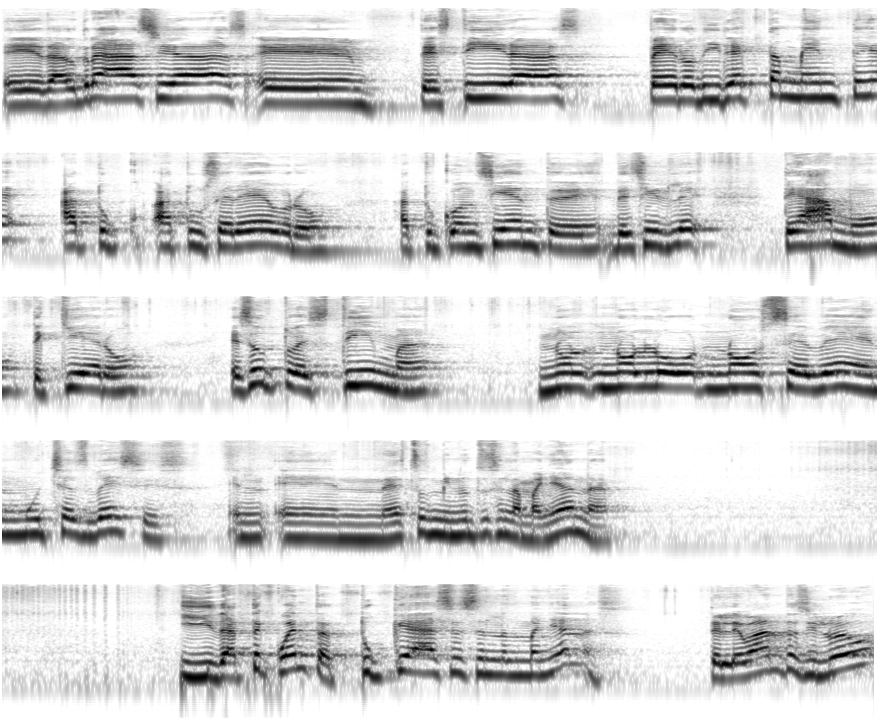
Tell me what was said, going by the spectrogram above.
eh, das gracias, eh, te estiras, pero directamente a tu, a tu cerebro, a tu consciente, decirle te amo, te quiero, esa autoestima no, no, lo, no se ve muchas veces en, en estos minutos en la mañana. Y date cuenta, ¿tú qué haces en las mañanas? Te levantas y luego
